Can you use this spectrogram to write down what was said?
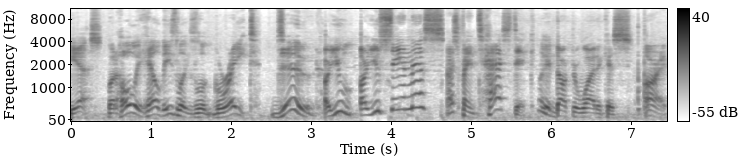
Yes. But holy hell, these legs look great. Dude, are you are you seeing this? That's fantastic. Look at Dr. Whiteicus. All right.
